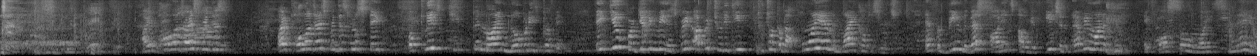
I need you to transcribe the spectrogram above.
I apologize for this. I apologize for this mistake, but please keep in mind perfect. Thank you for giving me this great opportunity to talk about who I am and my accomplishments. And for being the best audience, I'll give each and every one of you a fossil white snail.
